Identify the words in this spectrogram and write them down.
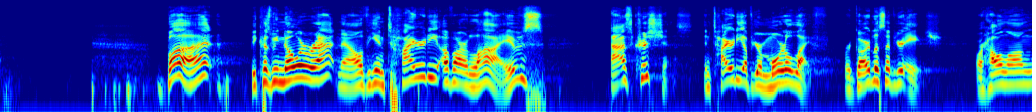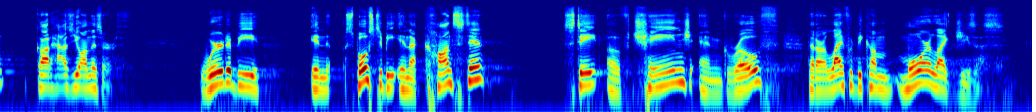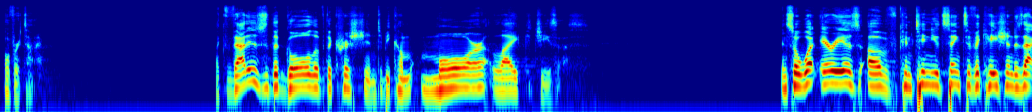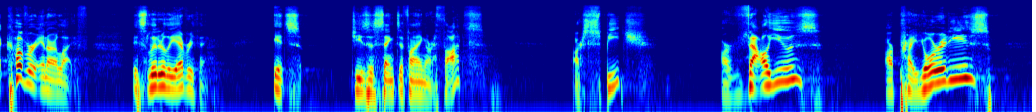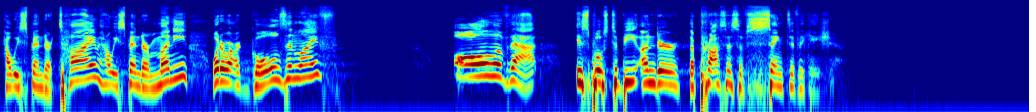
But because we know where we're at now, the entirety of our lives as Christians, entirety of your mortal life, regardless of your age or how long God has you on this earth, we're to be in supposed to be in a constant state of change and growth that our life would become more like Jesus over time. Like that is the goal of the Christian to become more like Jesus. And so, what areas of continued sanctification does that cover in our life? It's literally everything. It's Jesus sanctifying our thoughts, our speech, our values, our priorities, how we spend our time, how we spend our money, what are our goals in life. All of that is supposed to be under the process of sanctification.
